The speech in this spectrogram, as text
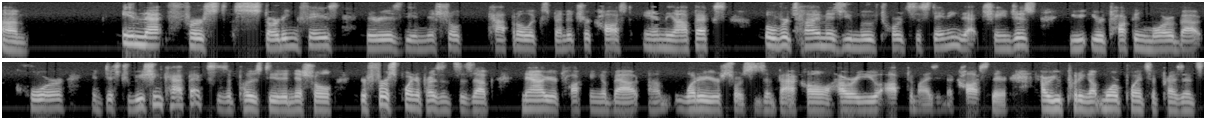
Um, in that first starting phase, there is the initial capital expenditure cost and the OPEX over time, as you move towards sustaining, that changes. You, you're talking more about core and distribution capex as opposed to the initial your first point of presence is up. Now you're talking about um, what are your sources of backhaul? How are you optimizing the cost there? How are you putting up more points of presence?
